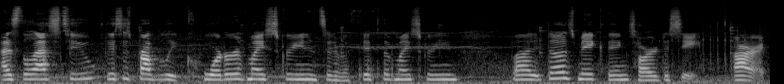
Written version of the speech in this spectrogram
as the last two. This is probably a quarter of my screen instead of a fifth of my screen, but it does make things hard to see. All right.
